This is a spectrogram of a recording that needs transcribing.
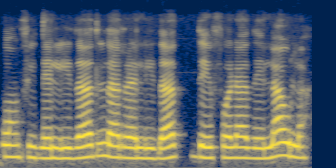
con fidelidad la realidad de fuera del aula.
